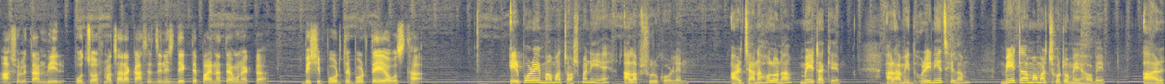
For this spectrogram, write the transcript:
আসলে তানভীর ও চশমা ছাড়া কাছের জিনিস দেখতে পায় না তেমন একটা। বেশি পড়তে পড়তে এই অবস্থা। এরপরে মামা চশমা নিয়ে আলাপ শুরু করলেন। আর জানা হলো না মেয়েটাকে। আর আমি ধরে নিয়েছিলাম মেয়েটা মামার ছোট মেয়ে হবে। আর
